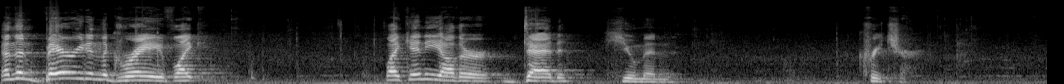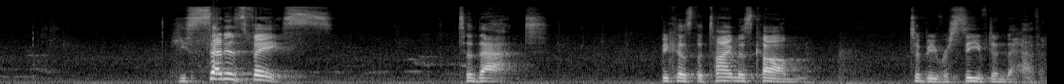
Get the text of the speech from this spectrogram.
And then buried in the grave like, like any other dead human creature. He set his face to that because the time has come to be received into heaven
